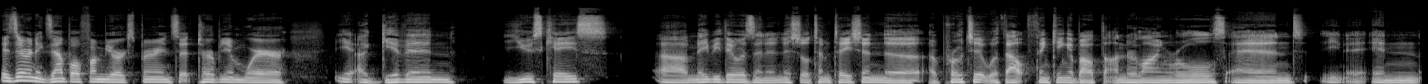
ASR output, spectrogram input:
Is there an example from your experience at Terbium where a given use case, uh, maybe there was an initial temptation to approach it without thinking about the underlying rules and in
